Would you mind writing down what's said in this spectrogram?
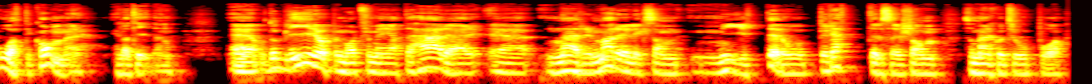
återkommer hela tiden. Mm. och då blir det uppenbart för mig att det här är närmare liksom myter och berättelser som, som människor tror på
